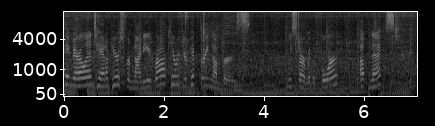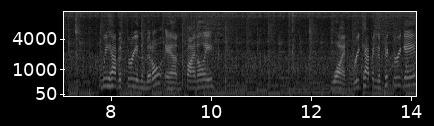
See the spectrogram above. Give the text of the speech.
Hey Maryland, Hannah Pierce from 98 Rock here with your pick three numbers. We start with a four. Up next, we have a three in the middle, and finally, one. Recapping the pick three game,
